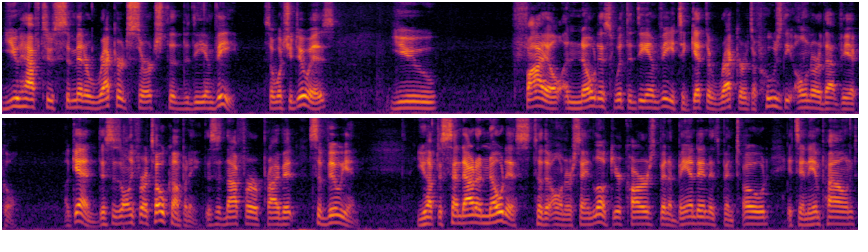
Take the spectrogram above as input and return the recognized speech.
you have to submit a record search to the dmv so what you do is you file a notice with the DMV to get the records of who's the owner of that vehicle. Again, this is only for a tow company. This is not for a private civilian. You have to send out a notice to the owner saying, "Look, your car's been abandoned, it's been towed, it's in impound.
